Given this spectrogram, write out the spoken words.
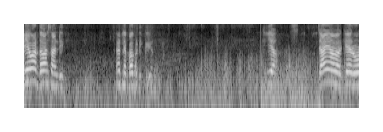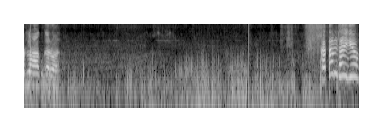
બે વાર દવા સાંટી. એટલે બગડી ગયું. જાય હવે કે રોટલા હાક કરવાનું. ખતમ થઈ ગયું?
